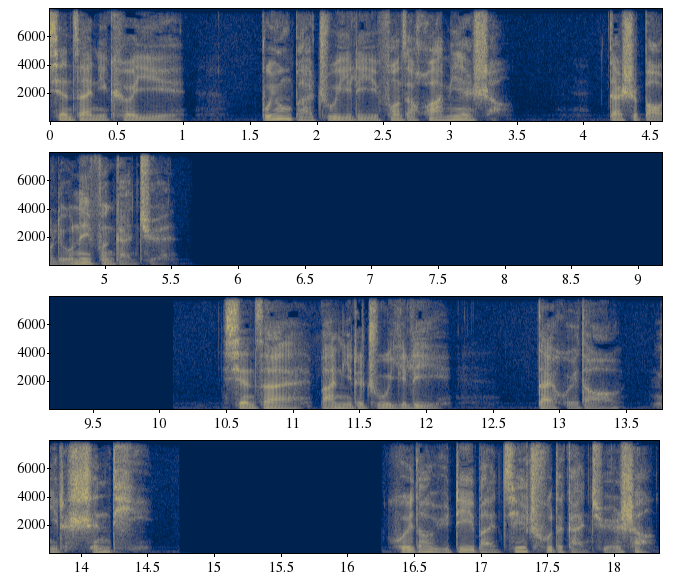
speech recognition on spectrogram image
现在你可以不用把注意力放在画面上，但是保留那份感觉。现在把你的注意力带回到你的身体，回到与地板接触的感觉上，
